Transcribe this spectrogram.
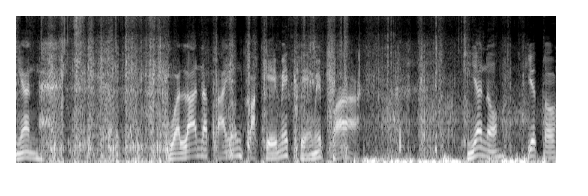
Yan. Wala na tayong pakeme-keme pa yan oh. Cute oh.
